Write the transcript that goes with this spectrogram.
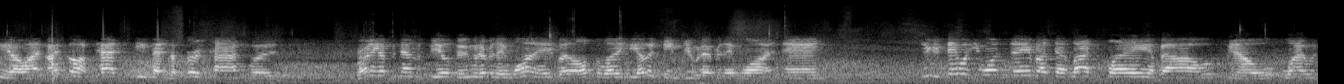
you know, I, I thought Pat's team that in the first half was running up and down the field, doing whatever they wanted, but also letting the other team do whatever they want. And you can say what you want to say about that last play, about you know why was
